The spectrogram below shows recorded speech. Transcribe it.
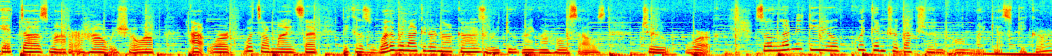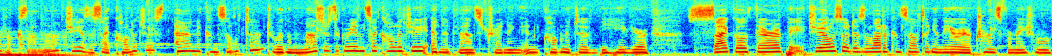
it does matter how we show up at work, what's our mindset, because whether we like it or not, guys, we do bring our whole selves to work. So let me give you a quick introduction on my guest speaker, Roxana. She is a psychologist and a consultant with a master's degree in psychology and advanced training in cognitive behavior psychotherapy. She also does a lot of consulting in the area of transformational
